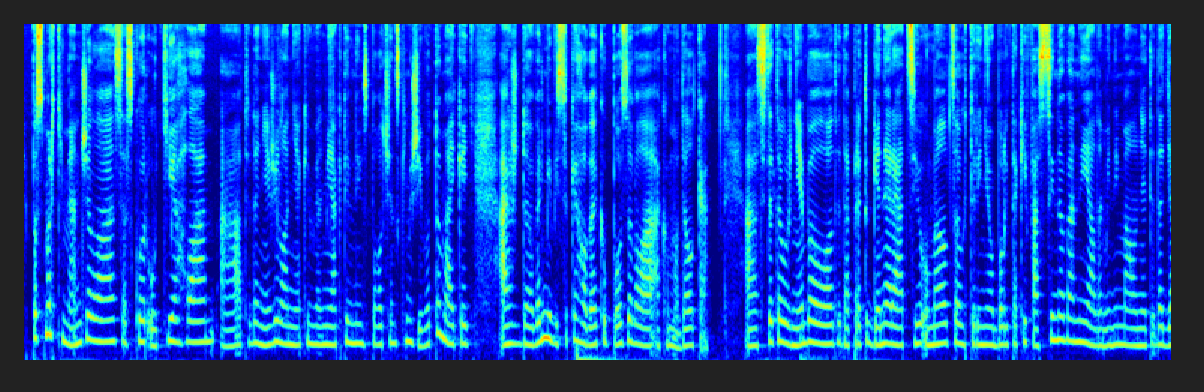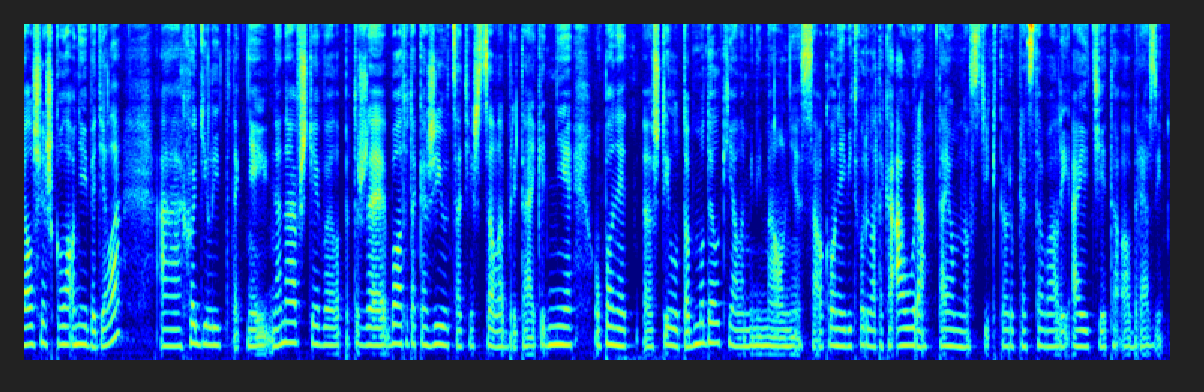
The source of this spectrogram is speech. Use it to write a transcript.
Po smrti manžela sa skôr utiahla a teda nežila nejakým veľmi aktívnym spoločenským životom, aj keď až do veľmi vysokého veku pozovala ako modelka. A sice to už nebolo teda pre tú generáciu umelcov, ktorí ňou boli takí fascinovaní, ale minimálne teda ďalšia škola o nej vedela a chodili teda k nej na návštevu, pretože bola to taká žijúca tiež celebrita, aj keď nie úplne e, štýlu top modelky, ale minimálne sa okolo nej vytvorila taká aura tajomnosti, ktorú predstavovali aj tieto obrazy.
